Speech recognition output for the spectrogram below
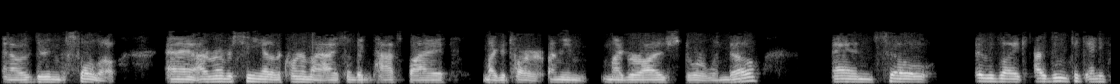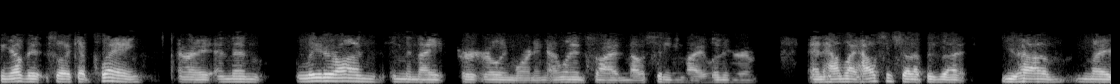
and I was doing the solo. And I remember seeing out of the corner of my eye something pass by my guitar, I mean, my garage door window. And so it was like, I didn't think anything of it. So I kept playing. All right. And then later on in the night or early morning, I went inside and I was sitting in my living room and how my house is set up is that you have my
